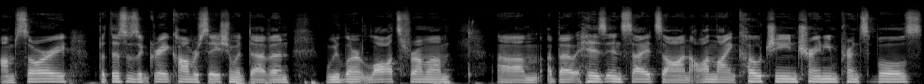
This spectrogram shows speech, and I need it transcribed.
I'm sorry, but this was a great conversation with Devyn. We learned lots from him um, about his insights on online coaching, training principles,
